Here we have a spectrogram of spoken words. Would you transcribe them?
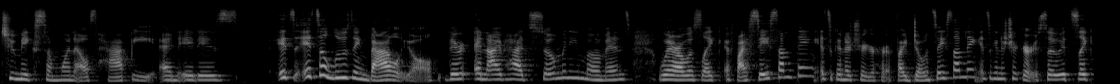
to make someone else happy. And it is it's it's a losing battle y'all. There and i've had so many moments where i was like if i say something it's to trigger her. If i don't say something it's to trigger her. So it's like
